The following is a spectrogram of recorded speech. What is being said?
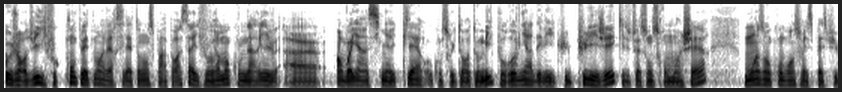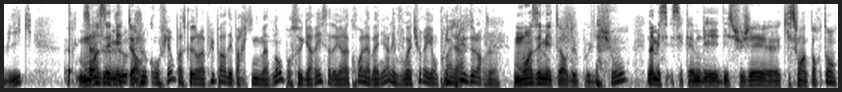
Aujourd'hui, il faut complètement inverser la tendance par rapport à ça. Il faut vraiment qu'on arrive à envoyer un signal clair aux constructeurs automobiles pour revenir à des véhicules plus légers, qui de toute façon seront moins chers, moins encombrants sur l'espace public, euh, moins je, émetteur. Je, confirme parce que dans la plupart des parkings maintenant, pour se garer, ça devient la croix à la bannière, les voitures ayant pris plus de largeur. Moins émetteur de pollution. non, mais c'est quand même des, des, sujets euh, qui sont importants.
